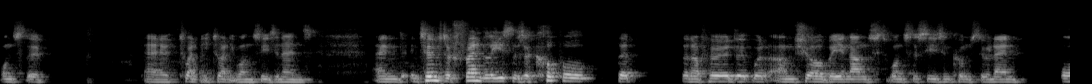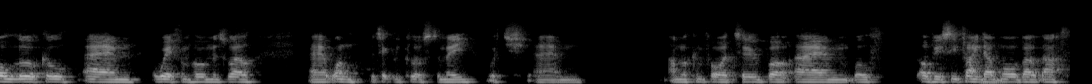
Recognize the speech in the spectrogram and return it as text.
once the uh, 2021 season ends. And in terms of friendlies, there's a couple that that I've heard that will, I'm sure will be announced once the season comes to an end. All local, um, away from home as well. Uh, one particularly close to me, which um, I'm looking forward to. But um, we'll obviously find out more about that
